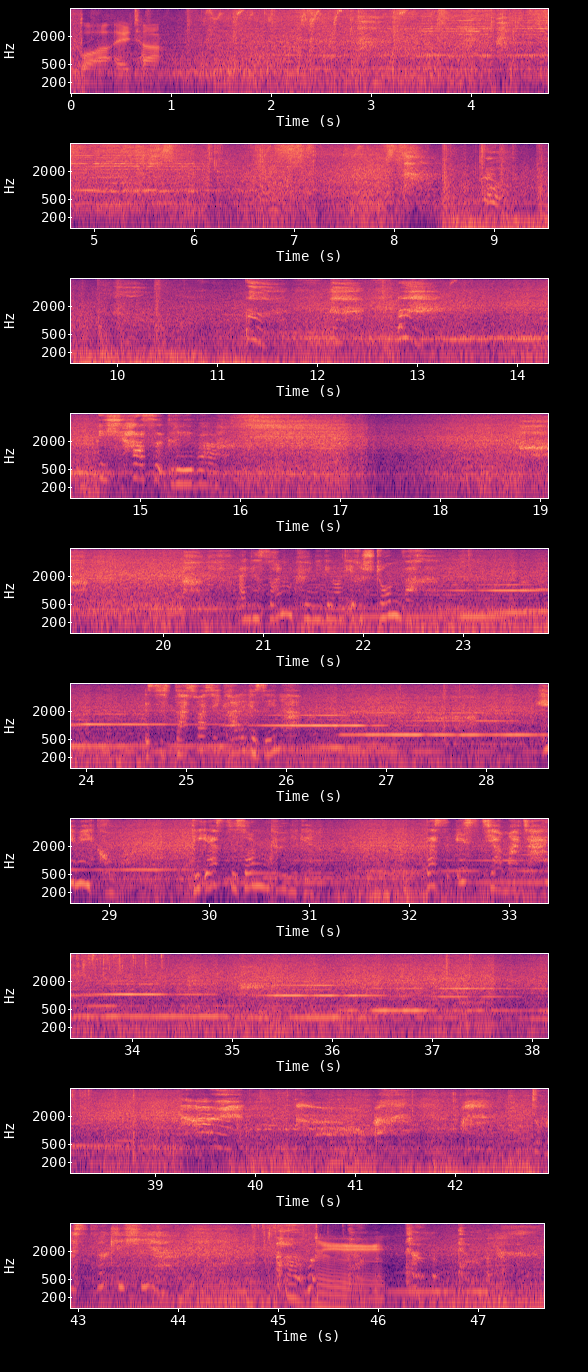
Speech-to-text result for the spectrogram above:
Boah, Alter. Ich hasse Gräber. Eine Sonnenkönigin und ihre Sturmwache. Ist es das, was ich gerade gesehen habe? Himiko, die erste Sonnenkönigin. Das ist Yamatai. Du bist wirklich hier.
